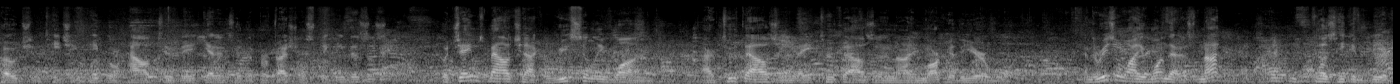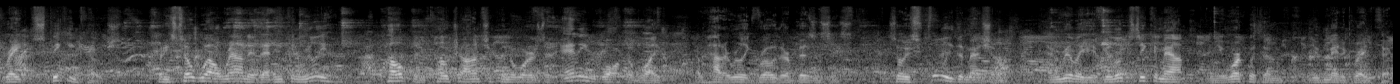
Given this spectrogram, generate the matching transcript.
coach in teaching people how to be, get into the professional speaking business, but James Malinchak recently won our 2008-2009 Marketer of the Year Award. And the reason why he won that is not because he can be a great speaking coach, but he's so well-rounded that he can really help and coach entrepreneurs in any walk of life of how to really grow their businesses. So he's fully dimensional. And really, if you look, seek him out and you work with him, you've made a great pick.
